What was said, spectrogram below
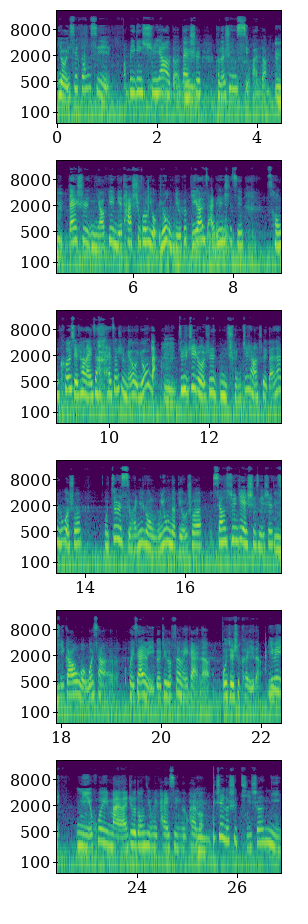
有一些东西啊不一定需要的，但是可能是你喜欢的，嗯但是你要辨别它是否有用。比如说鼻梁夹这件事情，从科学上来讲，它就是没有用的，嗯就是这种是你纯智商税的。那如果说我就是喜欢这种无用的，比如说香薰这件事情是提高我，我想回家有一个这个氛围感呢，我觉得是可以的，因为。你会买完这个东西，你会开心，会快乐。嗯这个是提升你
